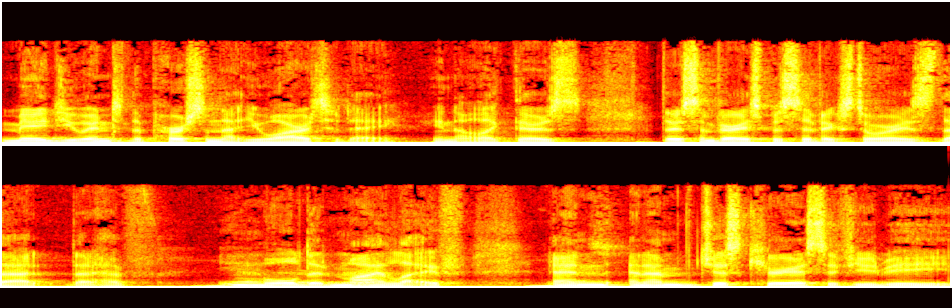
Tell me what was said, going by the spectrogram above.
made you into the person that you are today. You know, like there's there's some very specific stories that that have molded my life and and I'm just curious if you'd be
